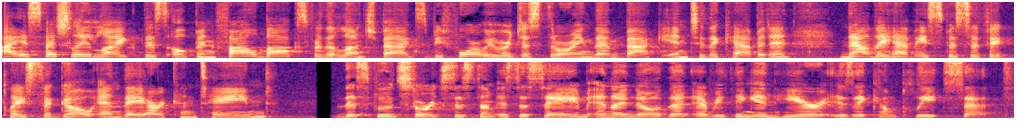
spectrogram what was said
I especially like this open file box for the lunch bags. Before we were just throwing them back into the cabinet. Now they have a specific place to go and they are contained. This food storage system is the same and I know that everything in here is a complete set.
